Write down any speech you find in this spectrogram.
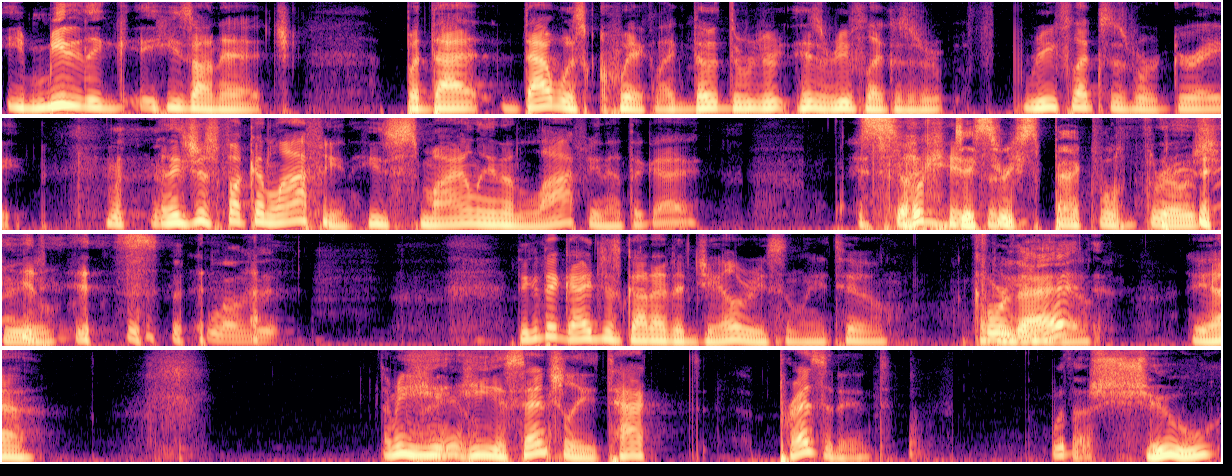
immediately he's on edge. But that that was quick. Like the, the his reflexes reflexes were great, and he's just fucking laughing. He's smiling and laughing at the guy. It's so fucking- disrespectful to throw a shoe. It is. Love it. I think the guy just got out of jail recently too. For that? ago. Yeah. I mean, he, Damn. he essentially attacked president. With a shoe.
